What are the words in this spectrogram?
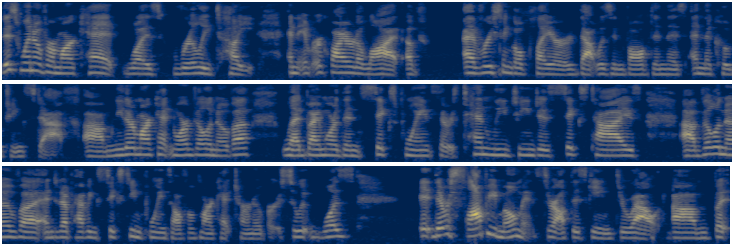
This win over Marquette was really tight, and it required a lot of every single player that was involved in this and the coaching staff. Um, neither Marquette nor Villanova led by more than six points. There was 10 lead changes, six ties. Uh, Villanova ended up having 16 points off of Marquette turnovers. So it was, it, there were sloppy moments throughout this game throughout. Um, but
